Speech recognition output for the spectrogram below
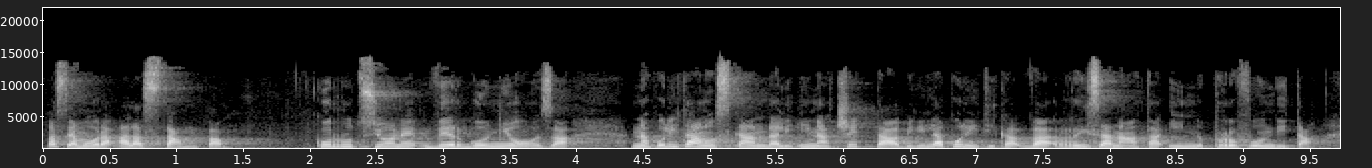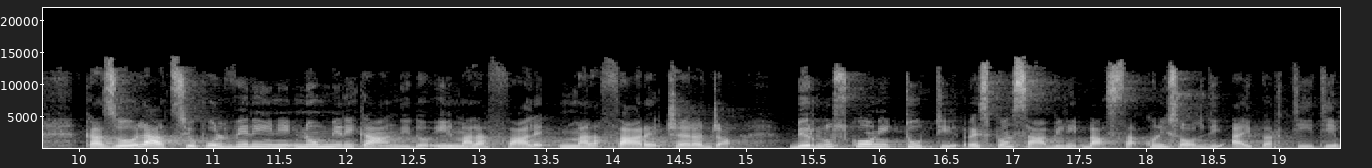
Passiamo ora alla stampa. Corruzione vergognosa. Napolitano scandali inaccettabili, la politica va risanata in profondità. Caso Lazio Polverini non mi ricandido, il il malaffare c'era già. Berlusconi tutti responsabili, basta con i soldi ai partiti.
